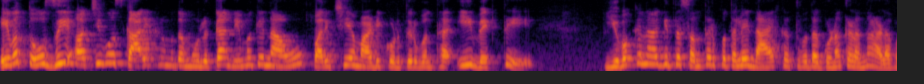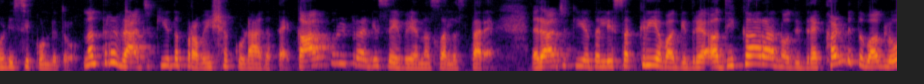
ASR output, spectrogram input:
ಇವತ್ತು ಜಿ ಅಚೀವರ್ಸ್ ಕಾರ್ಯಕ್ರಮದ ಮೂಲಕ ನಿಮಗೆ ನಾವು ಪರಿಚಯ ಮಾಡಿಕೊಡ್ತಿರುವಂತಹ ಈ ವ್ಯಕ್ತಿ ಯುವಕನಾಗಿದ್ದ ಸಂದರ್ಭದಲ್ಲೇ ನಾಯಕತ್ವದ ಗುಣಗಳನ್ನು ಅಳವಡಿಸಿಕೊಂಡಿದ್ರು. ನಂತರ ರಾಜಕೀಯದ ಪ್ರವೇಶ ಕೂಡ ಆಗುತ್ತೆ. ಕಾರ್ಪೊರೇಟರ್ ಆಗಿ ಸೇವೆಯನ್ನು ಸಲ್ಲಿಸ್ತಾರೆ. ರಾಜಕೀಯದಲ್ಲಿ ಸಕ್ರಿಯವಾಗಿದ್ರೆ ಅಧಿಕಾರ ಅನ್ನೋದಿದ್ರೆ ಖಂಡಿತವಾಗ್ಲೂ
